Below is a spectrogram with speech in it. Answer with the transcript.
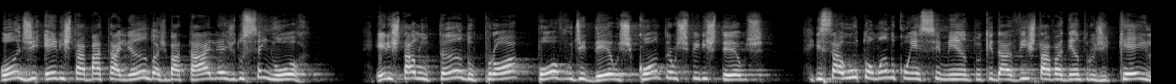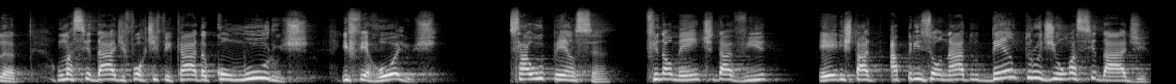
onde ele está batalhando as batalhas do Senhor. Ele está lutando pró povo de Deus contra os filisteus. E Saul, tomando conhecimento que Davi estava dentro de Keila, uma cidade fortificada com muros e ferrolhos, Saul pensa: finalmente Davi ele está aprisionado dentro de uma cidade.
